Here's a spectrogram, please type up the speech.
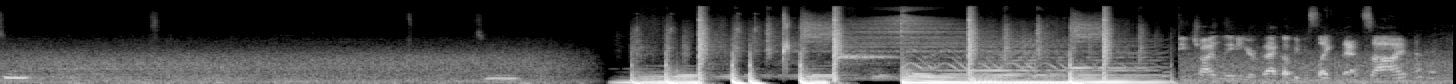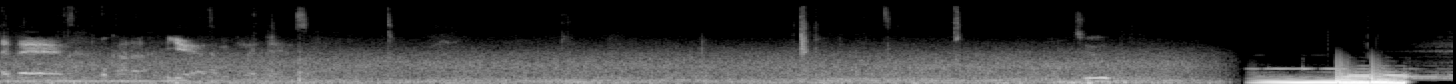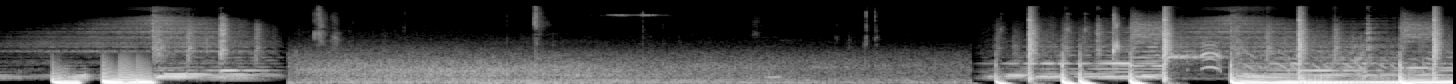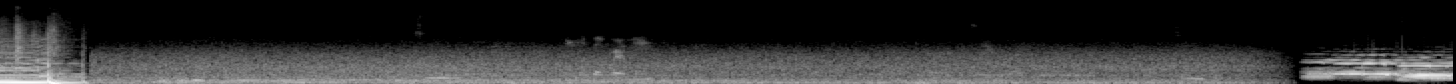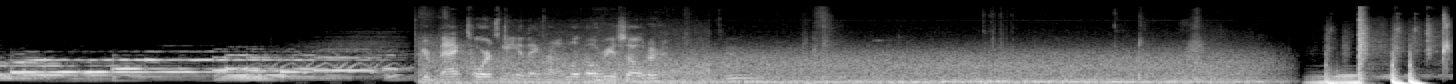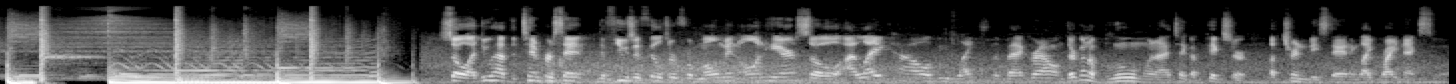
Two. Two. Leaning your back up you just like that side, Okay. and then we'll kind of, yeah, have you blend in. So. Two. Your back towards me and then kind of look over your shoulder. So I do have the 10% diffusion filter for moment on here. So I like how the lights in the background, they're gonna bloom when I take a picture of Trinity standing like right next to him.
